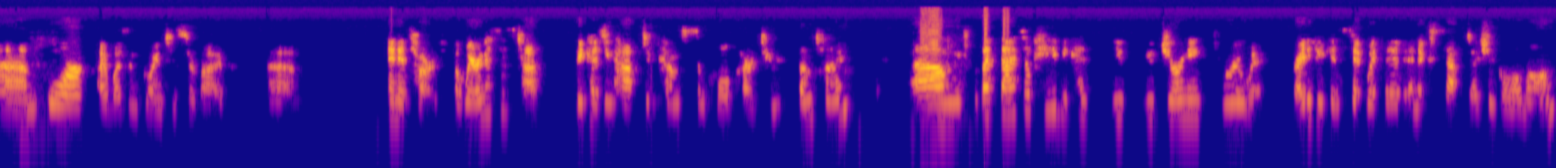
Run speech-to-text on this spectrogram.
um, or I wasn't going to survive. Um, and it's hard. Awareness is tough because you have to come to some cold hard truth sometimes. Um, but that's okay because you you journey through it, right? If you can sit with it and accept as you go along,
